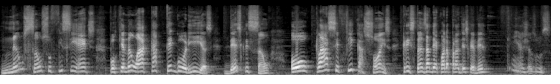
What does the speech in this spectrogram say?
não são suficientes, porque não há categorias, descrição ou classificações cristãs adequadas para descrever quem é Jesus.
